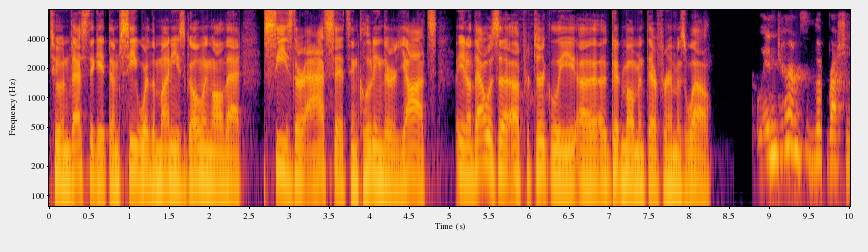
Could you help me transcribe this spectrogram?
to investigate them, see where the money's going, all that, seize their assets, including their yachts. You know, that was a, a particularly uh, a good moment there for him as well in terms of the Russian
